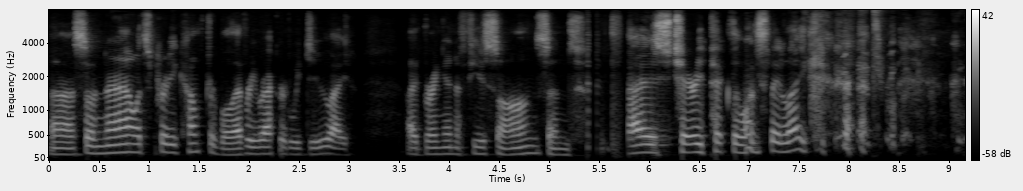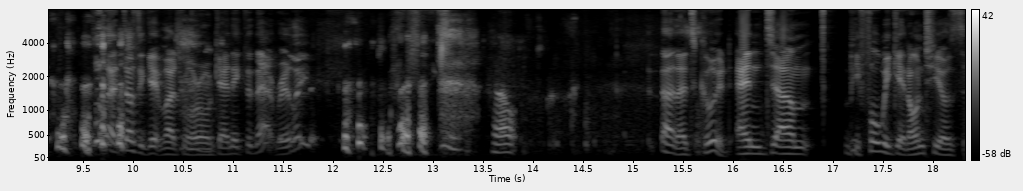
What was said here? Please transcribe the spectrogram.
uh, so now it's pretty comfortable. Every record we do, I I bring in a few songs, and guys cherry pick the ones they like. that's right. well, that doesn't get much more organic than that, really. well, No, that's good. And um, before we get on to yours,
